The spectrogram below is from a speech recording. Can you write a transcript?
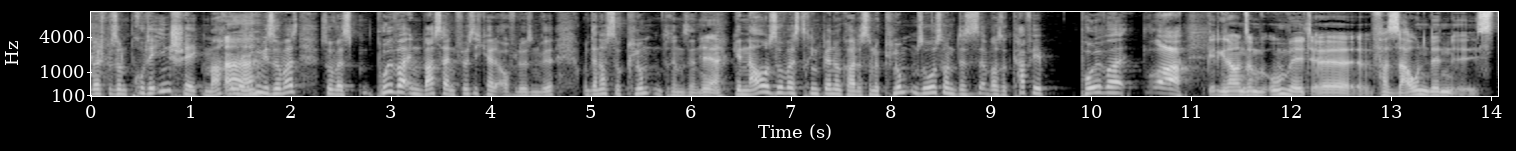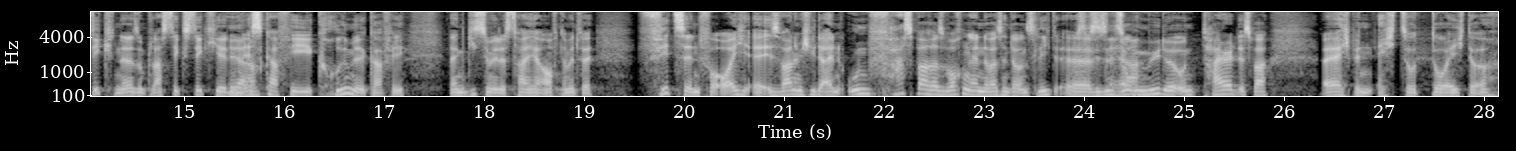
Beispiel so einen Proteinshake macht ah. oder irgendwie sowas, sowas Pulver in Wasser in Flüssigkeit auflösen will und dann noch so Klumpen drin sind. Ja. Genau sowas trinkt Benno gerade. So eine Klumpensoße und das ist einfach so Kaffee Pulver. Boah. Genau, in so einem umweltversauenden äh, äh, Stick, ne? so ein Plastikstick hier, ja. Nescafé, Krümelkaffee. Dann gießt du mir das Teil hier auf, damit wir fit sind für euch. Äh, es war nämlich wieder ein unfassbares Wochenende, was hinter uns liegt. Äh, wir sind ja. so müde und tired. Es war äh, ich bin echt so durch da.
